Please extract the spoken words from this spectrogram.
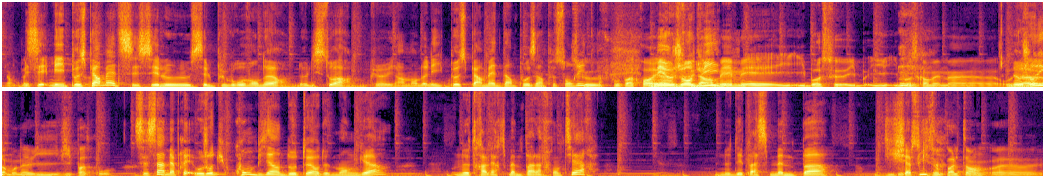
il en Mais, il peut se permettre, c'est le, le plus gros vendeur de l'histoire. Donc, euh, y a un moment donné, il peut se permettre d'imposer un peu son rythme. que faut pas croire, Mais aujourd'hui- mais il, bosse, il, bosse quand même. Hein. euh, Mais aujourd'hui- à mon avis, il vit pas trop. C'est ça, mais après, aujourd'hui, combien d'auteurs de manga ne traversent même pas la frontière, ne dépassent même pas 10 Parce qu'ils chapitres ont pas le temps. Ouais, ouais.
